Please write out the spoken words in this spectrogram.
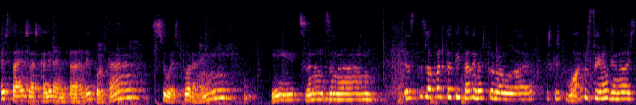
Esta es la escalera de entrada del portal. Subes por ahí. Y. Esta es la partecita de nuestro nuevo hogar. Es que buah, estoy emocionada. Es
